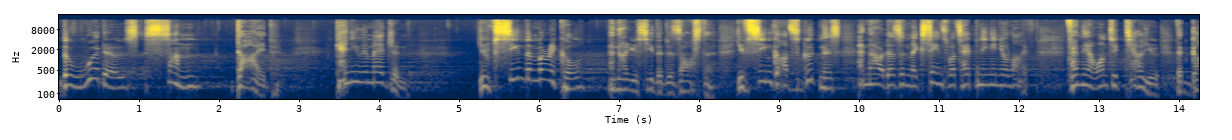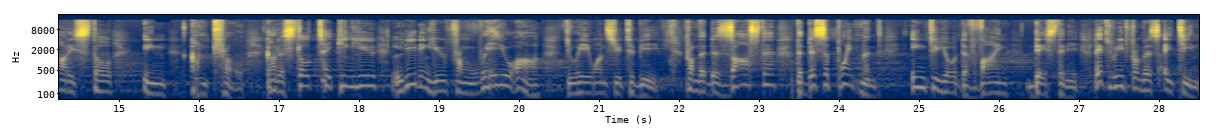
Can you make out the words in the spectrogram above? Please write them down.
the widow's son died. Can you imagine? You've seen the miracle, and now you see the disaster. You've seen God's goodness, and now it doesn't make sense what's happening in your life. Family, I want to tell you that God is still in control. God is still taking you, leading you from where you are to where He wants you to be. From the disaster, the disappointment, into your divine destiny. Let's read from verse 18.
